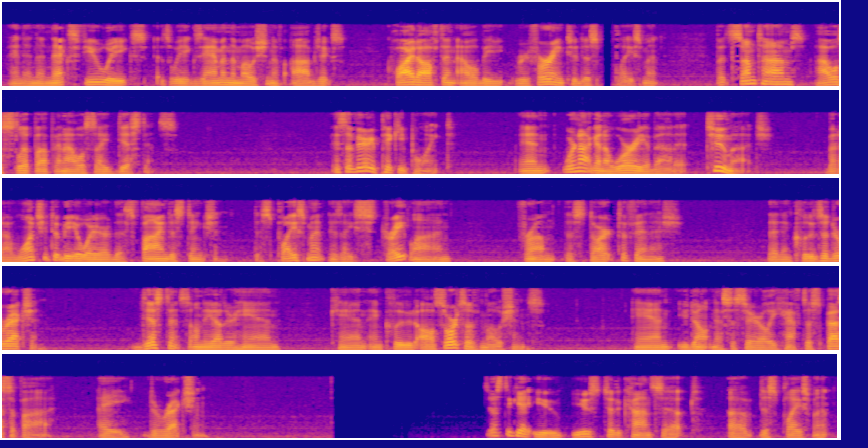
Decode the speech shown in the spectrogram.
And in the next few weeks, as we examine the motion of objects, quite often I will be referring to displacement, but sometimes I will slip up and I will say distance. It's a very picky point. And we're not going to worry about it too much, but I want you to be aware of this fine distinction. Displacement is a straight line from the start to finish that includes a direction. Distance, on the other hand, can include all sorts of motions, and you don't necessarily have to specify a direction. Just to get you used to the concept of displacement,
